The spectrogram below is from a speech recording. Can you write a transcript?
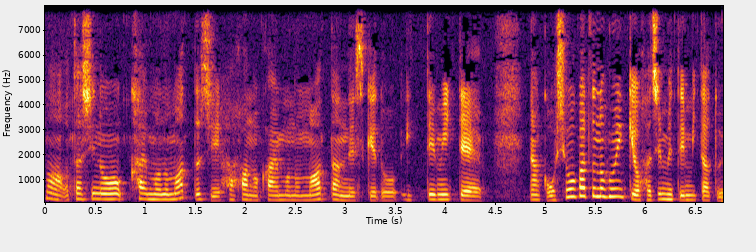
まあ私の買い物もあったし母の買い物もあったんですけど行ってみてなんかお正月の雰囲気を初めて見たと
